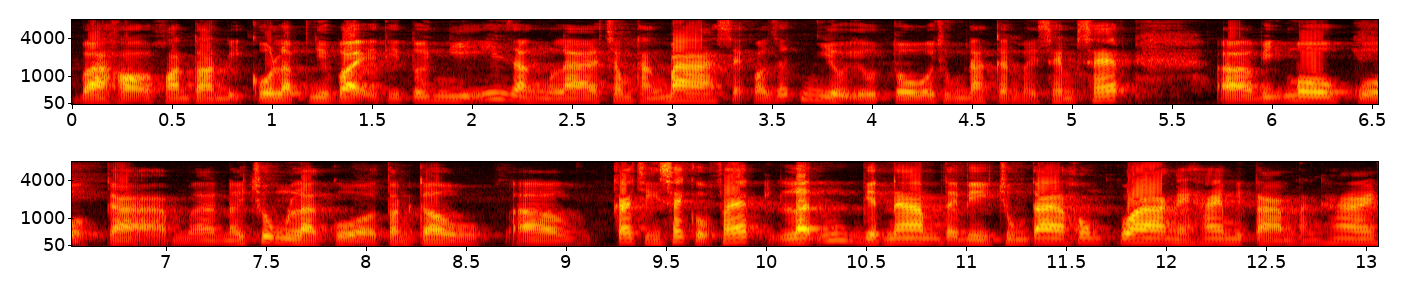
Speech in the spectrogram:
và họ hoàn toàn bị cô lập như vậy thì tôi nghĩ rằng là trong tháng 3 sẽ có rất nhiều yếu tố chúng ta cần phải xem xét. À, vĩ mô của cả nói chung là của toàn cầu à, các chính sách của Fed lẫn Việt Nam. Tại vì chúng ta hôm qua ngày 28 tháng 2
